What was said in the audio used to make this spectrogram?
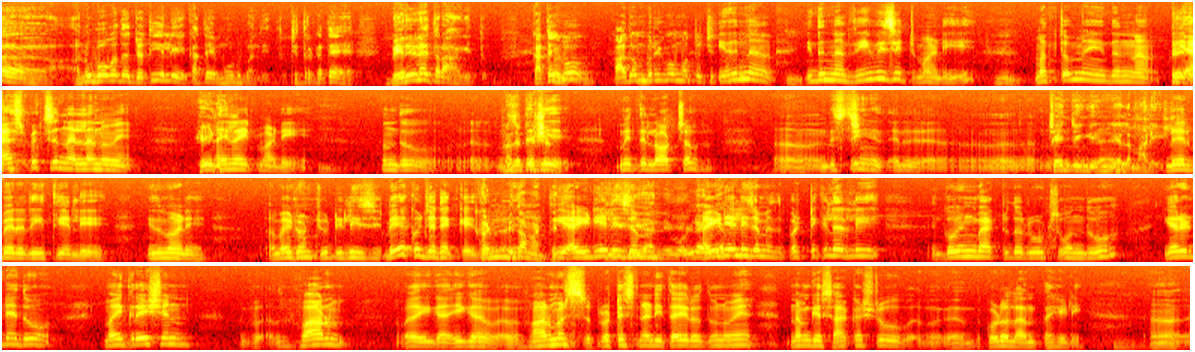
ಅನುಭವದ ಜೊತೆಯಲ್ಲಿ ಕತೆ ಮೂಡು ಬಂದಿತ್ತು. ಚಿತ್ರಕಥೆ ಬೇರೆಯೇ ಥರ ಆಗಿತ್ತು. ಕತೆಗೂ ಕಾದಂಬರಿಗೂ ಮತ್ತು ಇದನ್ನ ಇದನ್ನ ರಿವಿಸಿಟ್ ಮಾಡಿ ಮತ್ತೊಮ್ಮೆ ಇದನ್ನ ಈ ಆಸ್ಪೆಕ್ಟ್ಸನ್ನೆಲ್ಲನೂ ಹೇಳಿ. ಹೈಲೈಟ್ ಮಾಡಿ ಒಂದು. With lots of this thing changing ಎಲ್ಲ ಮಾಡಿ. ಬೇರೆ ಬೇರೆ ರೀತಿಯಲ್ಲಿ ಇದು ಮಾಡಿ. ವೈ ಡೋಂಟ್ ಯು ಡಿಲೀಸ್ ಬೇಕು ಜನಕ್ಕೆ. ಖಂಡಿತ ಮಾಡ್ತೀವಿ ಈ idealism idealism is particularly going back to the roots ಒಂದು. ಎರಡನೇದು ಮೈಗ್ರೇಷನ್ ಫಾರ್ಮ್ ಈಗ ಈಗ ಫಾರ್ಮರ್ಸ್ ಪ್ರೊಟೆಸ್ಟ್ ನಡೀತಾ ಇರೋದೂ ನಮಗೆ ಸಾಕಷ್ಟು ಕೊಡೋಲ್ಲ ಅಂತ ಹೇಳಿ.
